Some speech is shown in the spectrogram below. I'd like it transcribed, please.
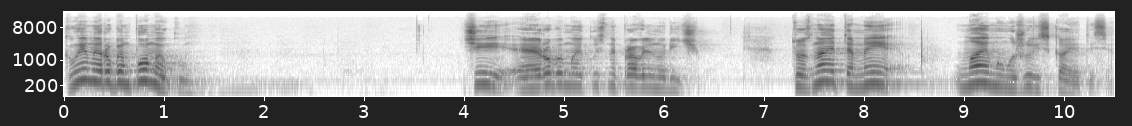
коли ми робимо помилку, чи е, робимо якусь неправильну річ, то знаєте, ми маємо можливість каятися.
